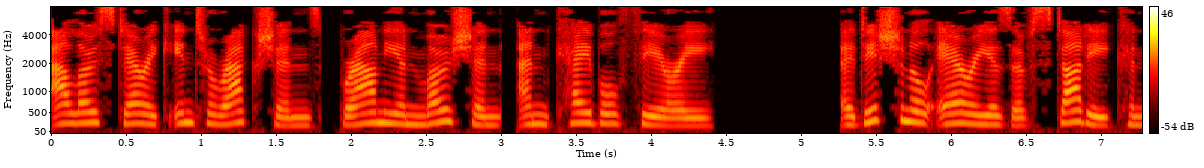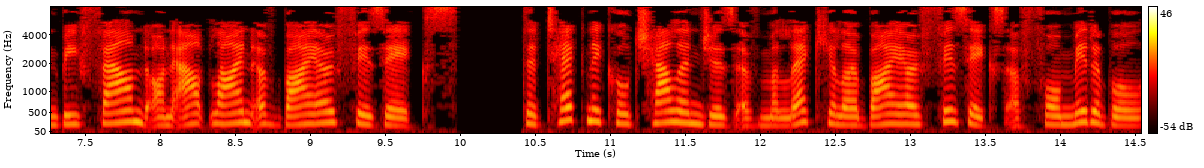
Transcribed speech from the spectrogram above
allosteric interactions, Brownian motion, and cable theory. Additional areas of study can be found on Outline of Biophysics. The technical challenges of molecular biophysics are formidable,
